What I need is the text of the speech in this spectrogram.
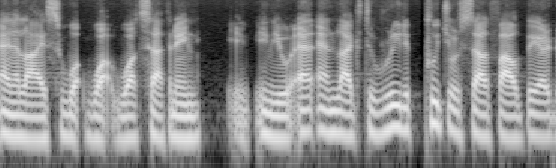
analyze what, what what's happening in, in you and, and like to really put yourself out there.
